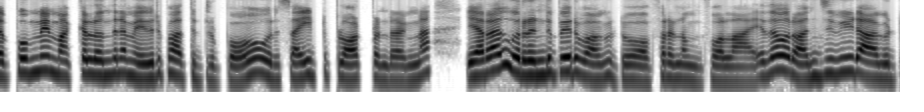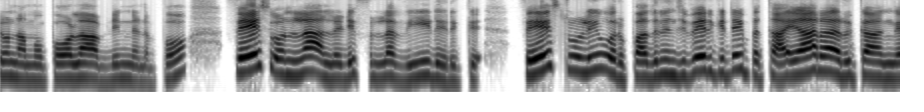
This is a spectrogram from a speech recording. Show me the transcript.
எப்பவுமே மக்கள் வந்து நம்ம எதிர்பார்த்துட்டு இருப்போம் ஒரு சைட் பிளாட் பண்றாங்கன்னா யாராவது ஒரு ரெண்டு பேர் வாங்கட்டும் அப்புறம் நம்ம போகலாம் ஏதோ ஒரு அஞ்சு வீடு ஆகட்டும் நம்ம போகலாம் அப்படின்னு நினைப்போம். ஃபேஸ் ஒன்ல ஆல்ரெடி ஃபுல்லா வீடு இருக்கு. ஃபேஸ் டூலையும் ஒரு பதினஞ்சு பேர்கிட்ட இப்போ தயாராக இருக்காங்க.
